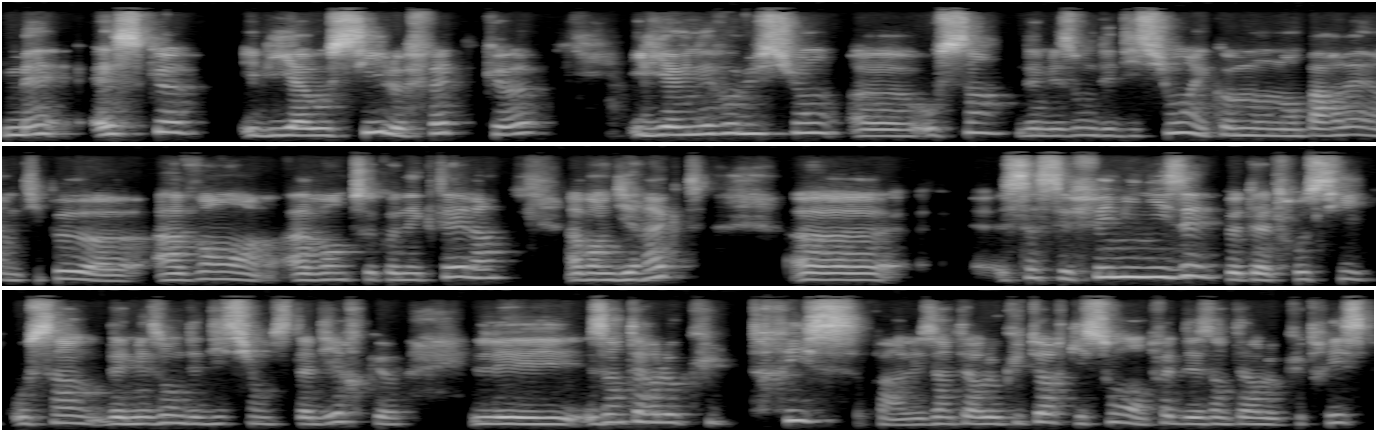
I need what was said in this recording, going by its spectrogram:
Mais est-ce que il y a aussi le fait qu'il y a une évolution euh, au sein des maisons d'édition, et comme on en parlait un petit peu euh, avant, avant de se connecter, là, avant le direct, euh, ça s'est féminisé peut-être aussi au sein des maisons d'édition, c'est-à-dire que les interlocutrices, enfin les interlocuteurs qui sont en fait des interlocutrices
